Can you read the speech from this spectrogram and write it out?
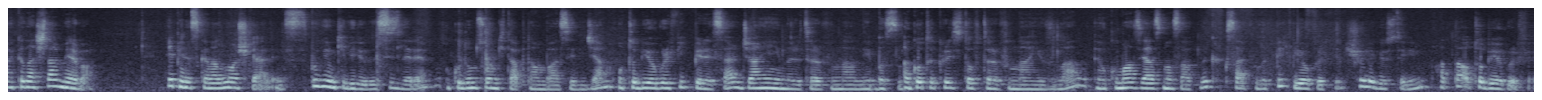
Arkadaşlar merhaba. Hepiniz kanalıma hoş geldiniz. Bugünkü videoda sizlere okuduğum son kitaptan bahsedeceğim. Otobiyografik bir eser Can Yayınları tarafından basılı, Agatha Christoph tarafından yazılan Okumaz Yazmaz adlı 40 sayfalık bir biyografi. Şöyle göstereyim. Hatta otobiyografi.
